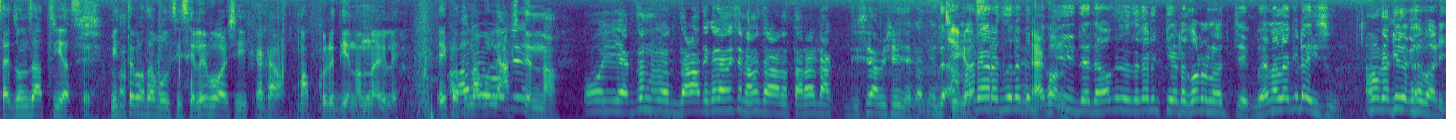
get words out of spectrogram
চারজন যাত্রী আছে। মিথ্যা কথা বলছি ছেলের বয়সী কাকা মাফ করে দিয়ে অন্য এলে এই কথা না বললে আসতেন না। ওই একজন দাঁড়া দেখে জানিয়েছেন আমি দাঁড়ানো তারা ডাক দিছে আমি সেই আমার আর একজনকে এখন- দেখো যে জায়গায় কি একটা ঘটনা হচ্ছে। বেনালা কেটা ইস্যু আমার কাকি জায়গায় বাড়ি।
